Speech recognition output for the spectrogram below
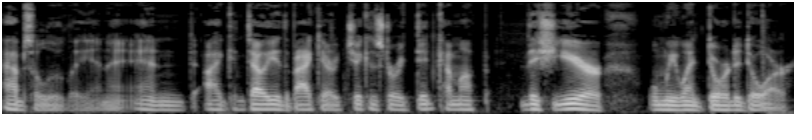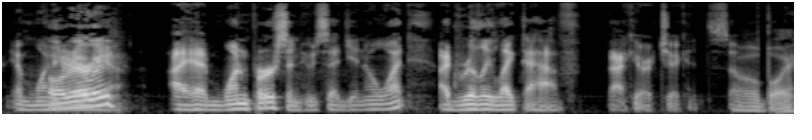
Absolutely, and and I can tell you the backyard chicken story did come up this year when we went door to door in one oh, area. Really? I had one person who said, "You know what? I'd really like to have backyard chickens." So. Oh boy!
